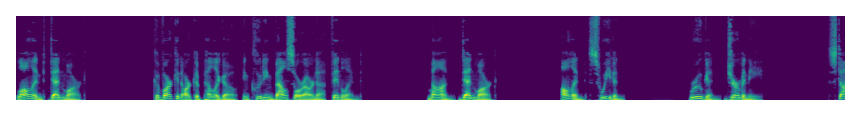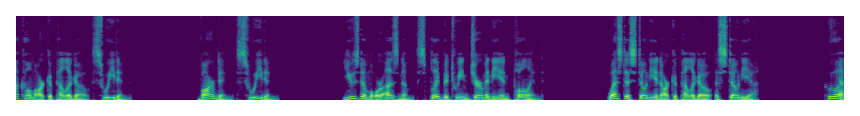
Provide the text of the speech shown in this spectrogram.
Lolland Denmark. Kvarken Archipelago including Valsorarna Finland. Møn Denmark. Öland Sweden Rügen Germany. Stockholm Archipelago Sweden. Värmdön Sweden. Usedom or Uznam split between Germany and Poland. West Estonian Archipelago Estonia. Hua.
